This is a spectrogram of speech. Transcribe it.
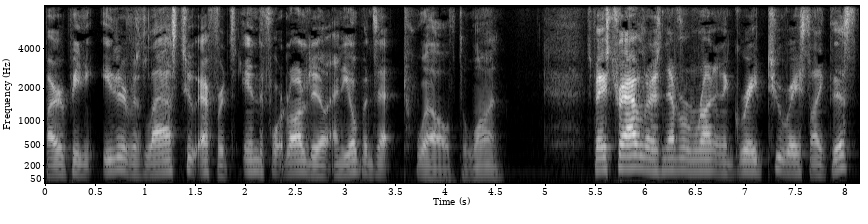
by repeating either of his last two efforts in the Fort Lauderdale, and he opens at 12 to 1. Space Traveler has never run in a Grade 2 race like this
